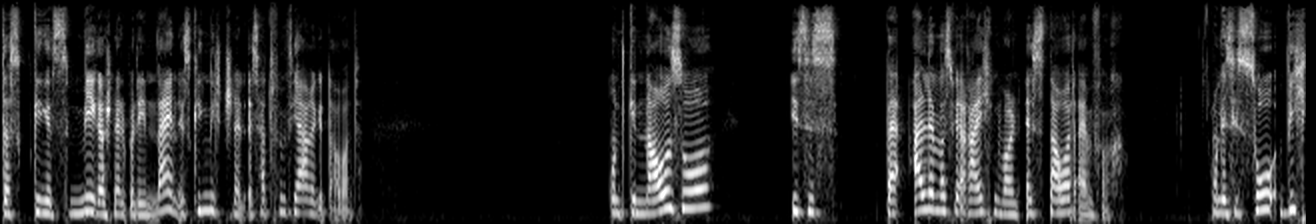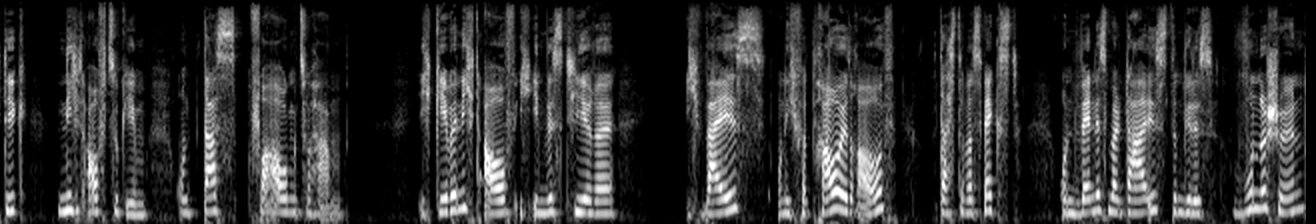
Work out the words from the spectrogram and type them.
Das ging jetzt mega schnell bei dem. Nein, es ging nicht schnell. Es hat fünf Jahre gedauert. Und genauso ist es bei allem, was wir erreichen wollen. Es dauert einfach. Und es ist so wichtig, nicht aufzugeben und das vor Augen zu haben. Ich gebe nicht auf, ich investiere, ich weiß und ich vertraue darauf, dass da was wächst. Und wenn es mal da ist, dann wird es wunderschön,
